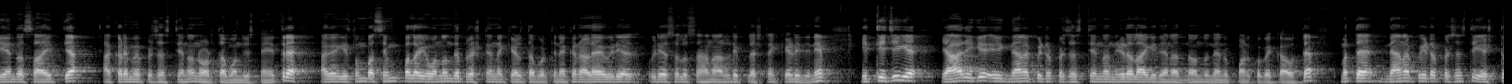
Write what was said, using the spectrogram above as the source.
ಕೇಂದ್ರ ಸಾಹಿತ್ಯ ಅಕಾಡೆಮಿ ಪ್ರಶಸ್ತಿಯನ್ನು ನೋಡ್ತಾ ಬಂದ್ವಿ ಸ್ನೇಹಿತರೆ. ಹಾಗಾಗಿ ತುಂಬ ಸಿಂಪಲ್ ಆಗಿ ಒಂದೊಂದೇ ಪ್ರಶ್ನೆಯನ್ನು ಕೇಳ್ತಾ ಬರ್ತೀನಿ ಯಾಕಂದರೆ ಹಳೆಯ ವಿಡಿಯೋ ವಿಡಿಯೋಸಲ್ಲೂ ಸಹ ನಾನು ಆಲ್ರೆಡಿ ಪ್ರಶ್ನೆ ಕೇಳಿದ್ದೀನಿ. ಇತ್ತೀಚೆಗೆ ಯಾರಿಗೆ ಈ ಜ್ಞಾನಪೀಠ ಪ್ರಶಸ್ತಿಯನ್ನು ನೀಡಲಾಗಿದೆ ಅನ್ನೋದನ್ನ ಒಂದು ನೆನಪು ಮಾಡ್ಕೋಬೇಕಾಗುತ್ತೆ. ಮತ್ತು ಜ್ಞಾನಪೀಠ ಪ್ರಶಸ್ತಿ ಎಷ್ಟು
